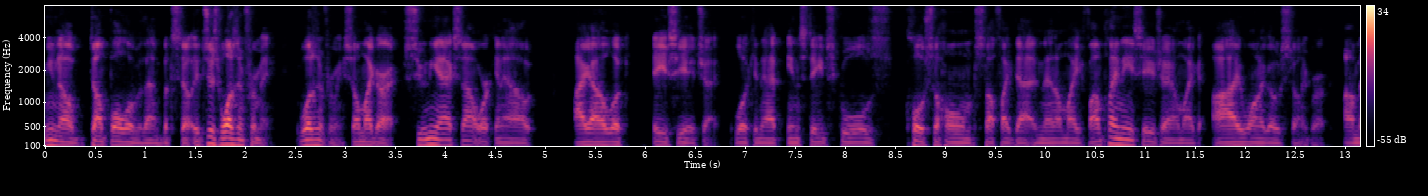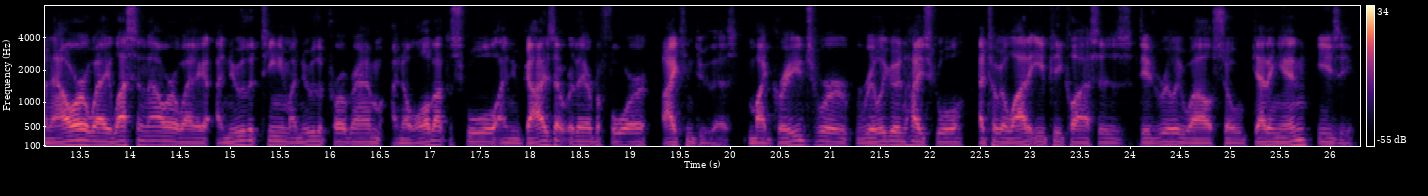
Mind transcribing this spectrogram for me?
you know dump all over them, but still, it just wasn't for me. It wasn't for me. So I'm like, all right, SUNYAC's not working out. I gotta look ACHA, looking at in-state schools close to home, stuff like that. And then I'm like, if I'm playing ACHA, I'm like, I want to go to Stony Brook. I'm an hour away, less than an hour away. I knew the team, I knew the program, I know all about the school, I knew guys that were there before. I can do this. My grades were really good in high school. I took a lot of AP classes, did really well. So getting in, easy.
